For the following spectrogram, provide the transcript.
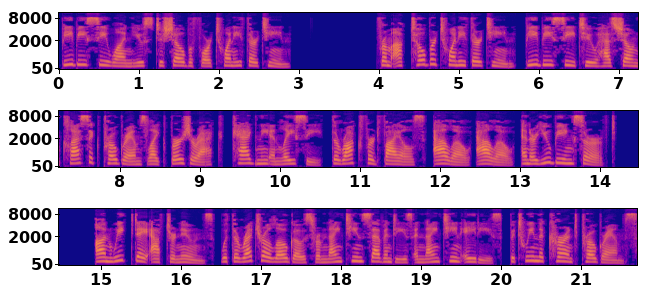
BBC One used to show before 2013. From October 2013, BBC Two has shown classic programs like Bergerac, Cagney and Lacey, The Rockford Files, Allo, Allo, and Are You Being Served? On weekday afternoons, with the retro logos from 1970s and 1980s, between the current programs.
